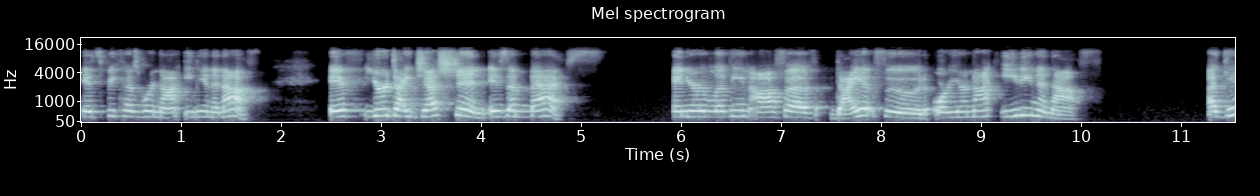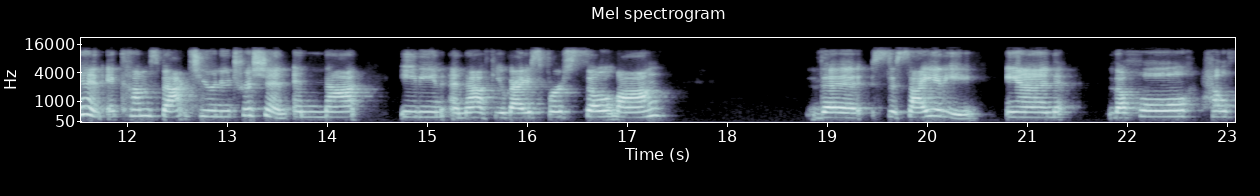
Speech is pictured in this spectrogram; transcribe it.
it's because we're not eating enough. If your digestion is a mess and you're living off of diet food or you're not eating enough, again, it comes back to your nutrition and not eating enough. You guys, for so long, the society and the whole health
